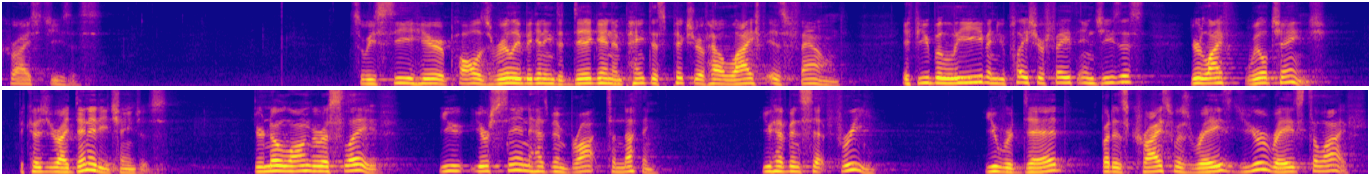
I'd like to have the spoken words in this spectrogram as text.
Christ Jesus. So we see here Paul is really beginning to dig in and paint this picture of how life is found. If you believe and you place your faith in Jesus, your life will change because your identity changes. You're no longer a slave. You, your sin has been brought to nothing. You have been set free. You were dead, but as Christ was raised, you're raised to life.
